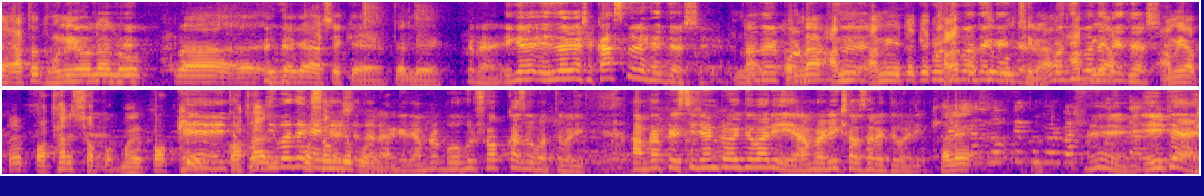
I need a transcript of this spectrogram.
এত ধনী হলা লোকরা এই জায়গায় আসে কে তাহলে? হ্যাঁ, এই- এই জায়গায় এসে কাজ করে খাইতে আসে। না, আমি আমি এটাকে খারাপ করতে বলছি না। আমি আপনার কথার মানে পক্ষে হ্যাঁ, কথার প্রতিবাদে প্রসঙ্গে বললাম। আমরা বহু সব কাজও করতে পারি। আমরা প্রেসিডেন্টও হইতে পারি আমরা রিক্সাও চালাতে পারি। তাহলে হ্যাঁ এইটাই।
